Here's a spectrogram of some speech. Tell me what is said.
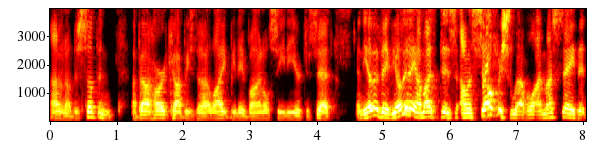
I don't know. There's something about hard copies that I like, be they vinyl, CD, or cassette. And the other thing, the other thing I must is on a selfish level, I must say that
